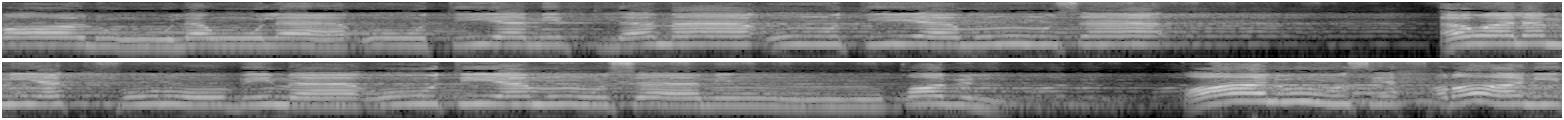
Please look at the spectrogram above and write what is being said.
قالوا لولا أوتي مثل ما أوتي موسى أولم يكفروا بما أوتي موسى من قبل قالوا سحران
